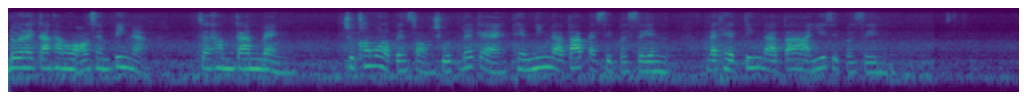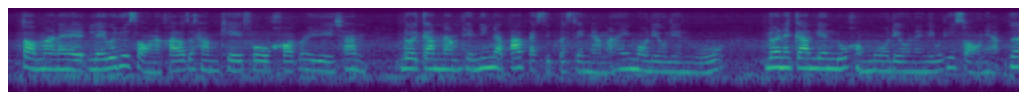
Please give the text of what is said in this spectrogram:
โดยในการทำ Whole Out Sampling เนี่ยจะทำการแบ่งชุดข้อมูลออกเป็น 2 ชุด ได้แก่ Training Data 80%และ Testing Data 20%ต่อมาในเลเวลที่ 2 นะคะ เราจะทำ K4 Cross Validation โดยการนำ Training Data 80%เนี่ยมาให้โมเดลเรียนรู้ โดยในการเรียนรู้ของโมเดลในเลเวลที่ 2 เนี่ย เพื่อ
